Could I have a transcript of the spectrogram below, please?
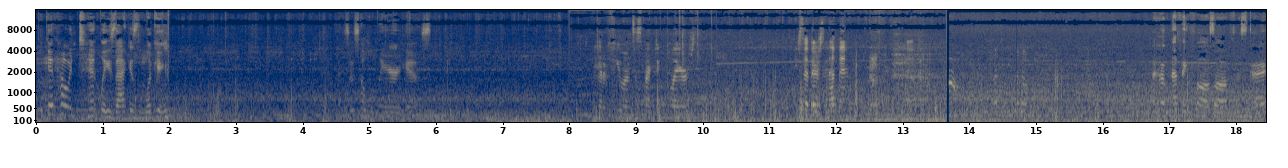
Look at how intently Zach is looking. This is hilarious. We got a few unsuspecting players. You said there's nothing? Nothing. Nothing. I hope nothing falls off this guy.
